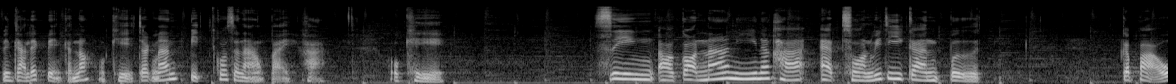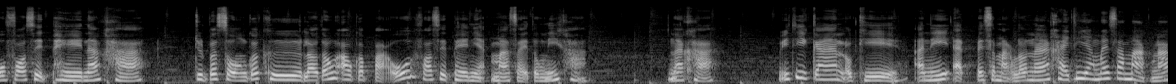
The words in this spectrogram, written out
เป็นการแลกเปลี่ยนกันเนาะโอเค จากนั้นปิดโฆษณาลงไปค่ะโอเคสิ่งก่อนหน้านี้นะคะ แอดสอนวิธีการเปิดกระเป๋า Faucet Pay นะคะ จุดประสงค์ก็คือเราต้องเอากระเป๋า Faucet Pay เนี่ยมาใส่ตรงนี้ค่ะนะคะ วิธีการโอเค อันนี้แอดไปสมัครแล้วนะ ใครที่ยังไม่สมัครนะ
